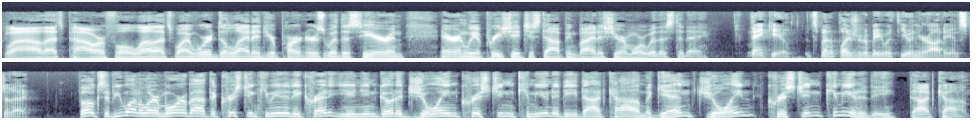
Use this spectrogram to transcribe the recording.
Wow, that's powerful. Well, that's why we're delighted you're partners with us here. And Aaron, we appreciate you stopping by to share more with us today. Thank you. It's been a pleasure to be with you and your audience today. Folks, if you want to learn more about the Christian Community Credit Union, go to joinchristiancommunity.com. Again, joinchristiancommunity.com.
